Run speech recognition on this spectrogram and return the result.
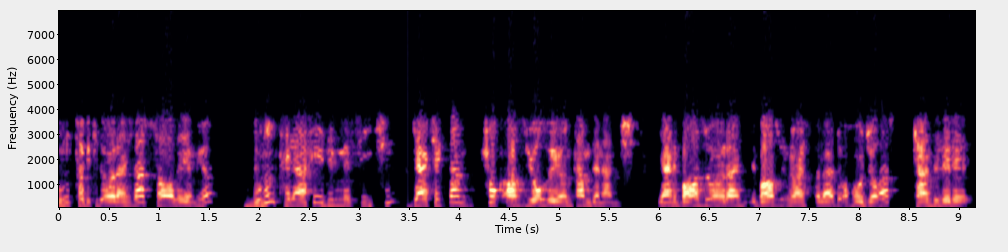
bunu tabii ki de öğrenciler sağlayamıyor. Bunun telafi edilmesi için gerçekten çok az yol ve yöntem denenmiş. Yani bazı öğrenci, bazı üniversitelerde hocalar kendileri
